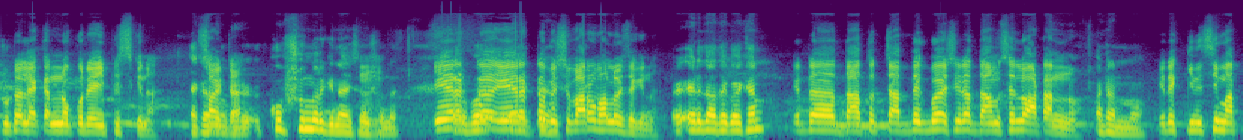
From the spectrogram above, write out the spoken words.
টোটাল একান্ন করে এই পিস কিনা খুব সুন্দর কিনা আসলে এর একটা এর একটা। বেশি আরও ভালো হয়েছে কিনা? এর দাঁতে কয়খান এটা দাঁত অর্ধেক বয়স এটার দাম ছিল আটান্ন। আটান্ন। এটা কিনেছি মাত্র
